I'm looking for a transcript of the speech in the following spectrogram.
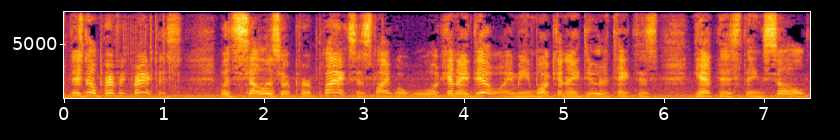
There's no perfect practice. But sellers are perplexed. It's like, well, what can I do? I mean, what can I do to take this, get this thing sold?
